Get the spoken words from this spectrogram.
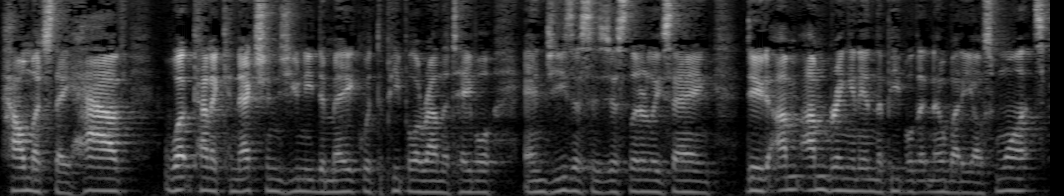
how much they have, what kind of connections you need to make with the people around the table. And Jesus is just literally saying, "Dude, I'm I'm bringing in the people that nobody else wants,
